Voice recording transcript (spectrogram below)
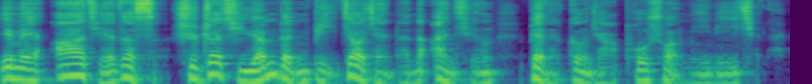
因为阿杰的死，使这起原本比较简单的案情变得更加扑朔迷离起来。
